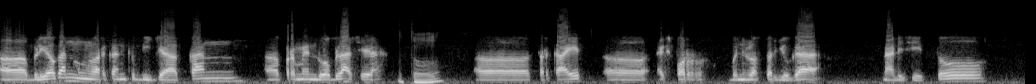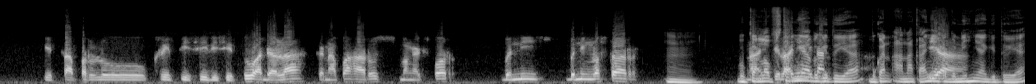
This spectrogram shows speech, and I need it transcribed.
uh, beliau kan mengeluarkan kebijakan uh, Permen 12 ya. Betul. Uh, terkait uh, ekspor benih lobster juga. Nah, di situ kita perlu kritisi di situ adalah kenapa harus mengekspor benih bening lobster. Hmm. Bukan nah, lobsternya kan, begitu ya, bukan anakannya ya, atau benihnya gitu ya?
